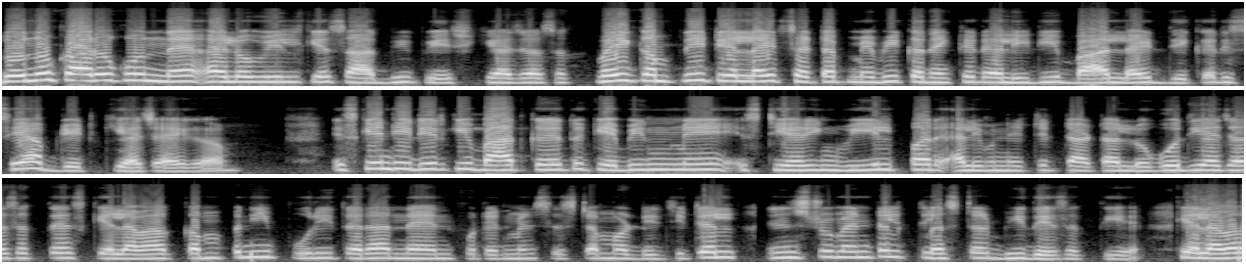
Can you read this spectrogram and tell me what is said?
दोनों कारों को नए एलोवील के साथ भी पेश किया जा सकता है। वही कंपनी टेल लाइट सेटअप में भी कनेक्टेड एलईडी बार लाइट देकर इसे अपडेट किया जाएगा। इसके इंटीरियर की बात करें तो केबिन में स्टीयरिंग व्हील पर एलिमिनेटेड टाटा लोगो दिया जा सकता है। इसके अलावा कंपनी पूरी तरह नए इंफोटेनमेंट सिस्टम और डिजिटल इंस्ट्रूमेंटल क्लस्टर भी दे सकती है। इसके अलावा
